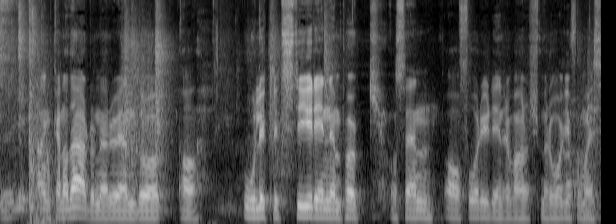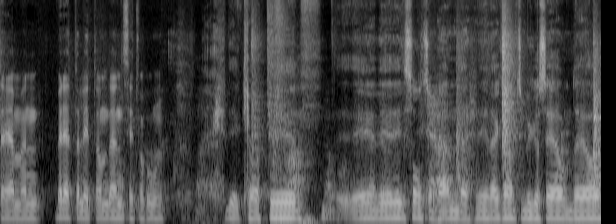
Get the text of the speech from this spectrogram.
Hur gick tankarna där då när du ändå ja, olyckligt styr in en puck och sen ja, får du din revansch med råge får man ju säga. Men berätta lite om den situationen. Det är klart, det är, det är, det är sånt som händer. Det är, jag kan inte så mycket att säga om det. Jag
